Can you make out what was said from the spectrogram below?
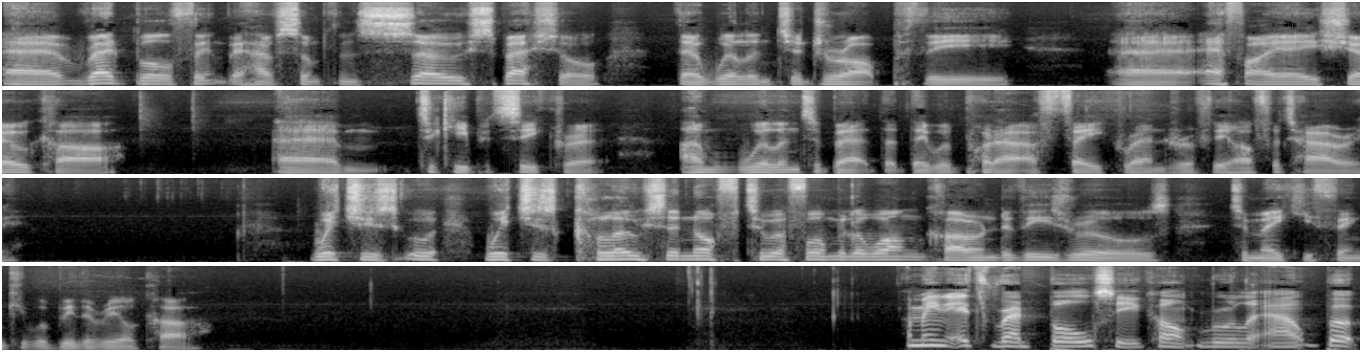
uh, Red Bull think they have something so special, they're willing to drop the uh, FIA show car um, to keep it secret. I'm willing to bet that they would put out a fake render of the AlphaTauri, which is which is close enough to a Formula One car under these rules to make you think it would be the real car. I mean, it's Red Bull, so you can't rule it out. But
